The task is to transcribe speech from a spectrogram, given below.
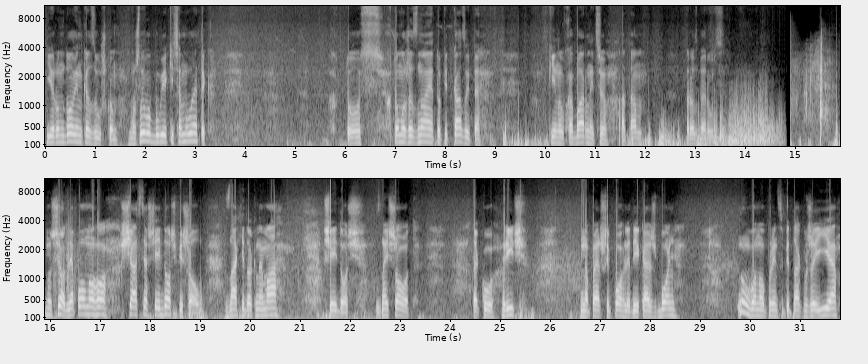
ерундовинка з ушком. Можливо, був якийсь амулетик. Хтось, хто може знає, то підказуйте. Кинув хабарницю, а там розберусь. Ну що, для повного щастя ще й дощ пішов. Знахідок нема, ще й дощ. Знайшов от таку річ. На перший погляд яка ж бонь. Ну, воно, в принципі, так вже і є.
